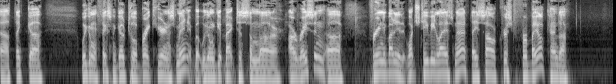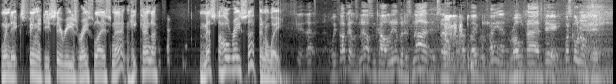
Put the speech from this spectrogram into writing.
I think uh, we're going to fix and go to a break here in a minute. But we're going to get back to some uh, our racing. Uh, for anybody that watched TV last night, they saw Christopher Bell kind of win the Xfinity Series race last night, and he kind of messed the whole race up in a way. we thought that was Nelson calling in, but it's not. It's our, our favorite fan, Roll Tide Terry. What's going on, Terry?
